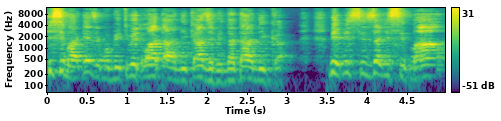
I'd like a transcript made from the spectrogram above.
Isima ageze mu bintu byetwatandika nze byenatandika byebisiza isima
